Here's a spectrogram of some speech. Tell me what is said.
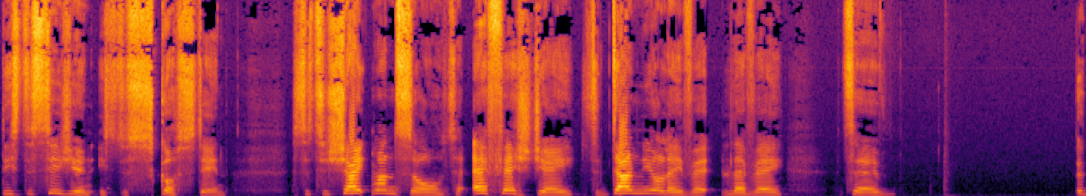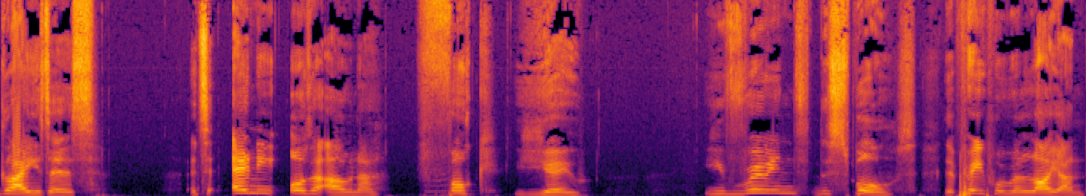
This decision is disgusting. So to Sheikh Mansour, to FSG, to Daniel Levy, Levy to the Glazers, and to any other owner, fuck you. You've ruined the sport that people rely on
